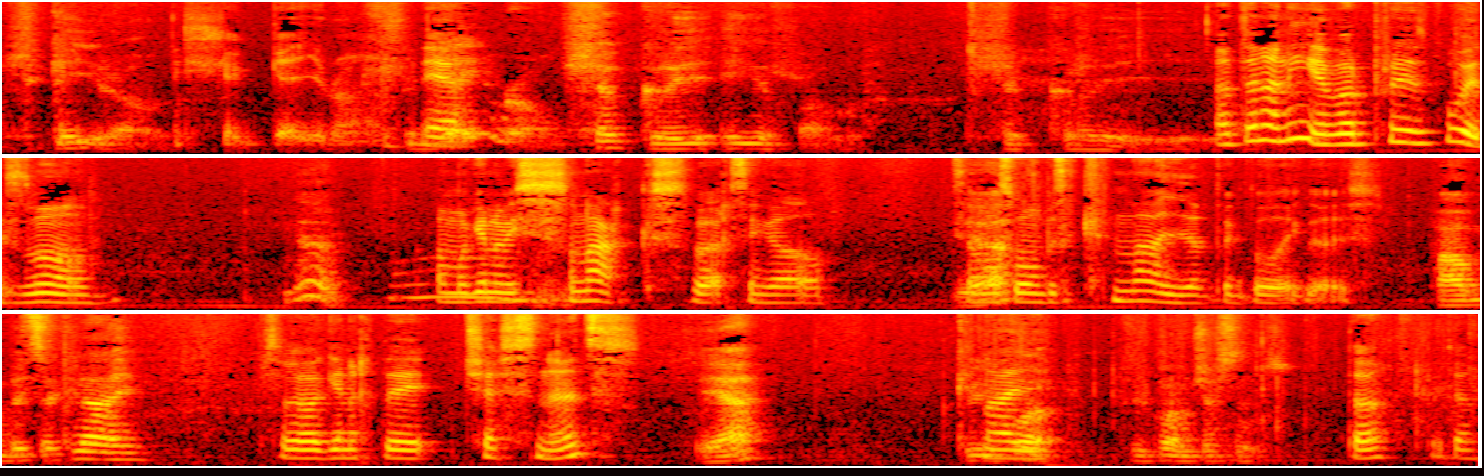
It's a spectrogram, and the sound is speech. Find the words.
Llygeiron. Llygeiron. Llygeiron. Llygru eiron. Llygru... A dyna ni efo'r pryd bwyd, dwi'n meddwl. Ie. A mae gen i snacks fach ti'n gael. So yeah. mae'n beth o cnau am dag doleg, dweud. Pam beth o cnau? So gen i chdi chestnuts. Ie. Yeah. Cnau. Dwi'n gwybod am chestnuts. Do, beth o.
